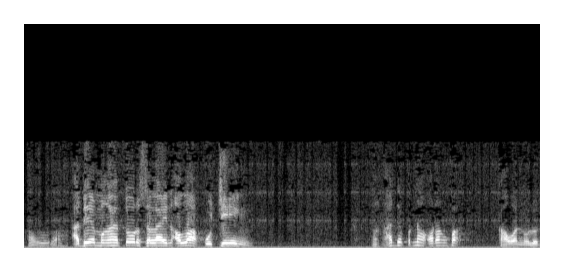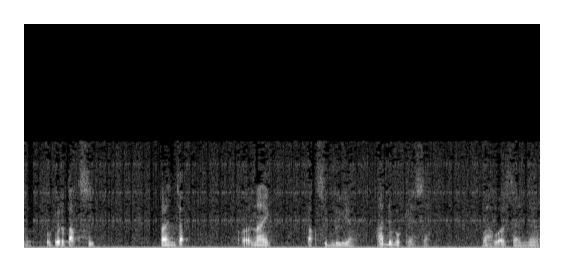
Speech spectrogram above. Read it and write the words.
Allah. Ada yang mengatur selain Allah, kucing. Nah, ada pernah orang pak, kawan ulun, supir taksi, tancap eh, naik taksi beliau. Ada bekesan bahwasanya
